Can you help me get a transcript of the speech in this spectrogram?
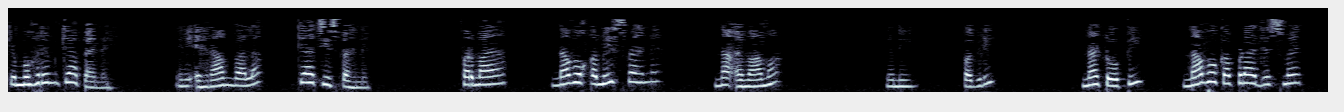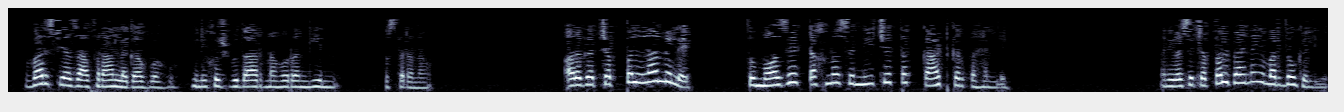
کہ محرم کیا پہنے؟ یعنی احرام والا کیا چیز پہنے؟ فرمایا، نہ وہ قمیص پہنے، نہ اماما یعنی پگڑی، نہ ٹوپی، نہ وہ کپڑا جس میں ورش یا زعفران لگا ہوا ہو یعنی خوشبودار نہ ہو، رنگین اس طرح نہ ہو۔ اور اگر چپل نہ ملے، تو موزے ٹخنوں سے نیچے تک کاٹ کر پہن لے۔ یعنی ویسے چپل پہنے یہ مردوں کے لیے۔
